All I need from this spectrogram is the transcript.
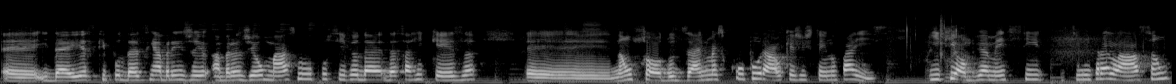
é, ideias que pudessem abranger, abranger o máximo possível da, dessa riqueza, é, não só do design, mas cultural que a gente tem no país. E que, obviamente, se, se entrelaçam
